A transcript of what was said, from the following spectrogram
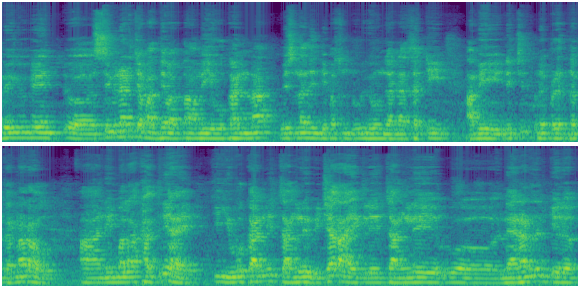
वेगवेगळ्या सेमिनारच्या माध्यमातून आम्ही युवकांना व्यसनाधीनतेपासून दूर घेऊन जाण्यासाठी आम्ही निश्चितपणे प्रयत्न करणार आहोत. आणि मला खात्री आहे की युवकांनी चांगले विचार ऐकले चांगले ज्ञानार्जन केलं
